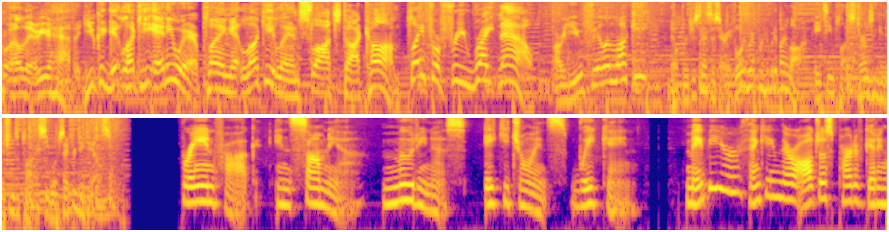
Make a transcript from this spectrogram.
Well, there you have it. You can get lucky anywhere playing at LuckyLandSlots.com. Play for free right now. Are you feeling lucky? No purchase necessary. Void where prohibited by law. 18 plus. Terms and conditions apply. See website for details. brain fog, insomnia, moodiness, achy joints, weight gain. Maybe you're thinking they're all just part of getting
